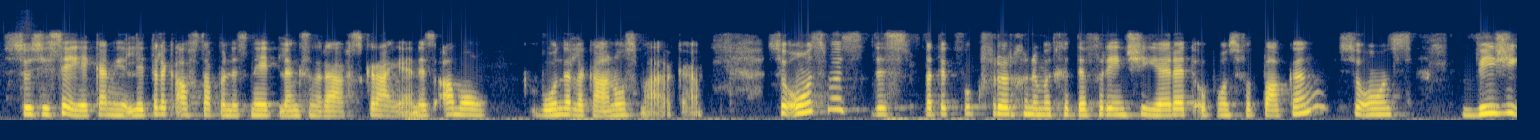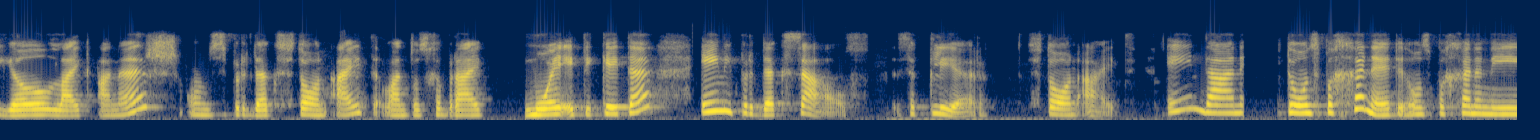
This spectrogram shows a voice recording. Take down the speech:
Soos jy sê, jy kan letterlik afstap en dis net links en regs krye en dis almal wonderlike handelsmerke. So ons moet dis wat ek ook vroeër genoem het gedifferensieer het op ons verpakking. So ons visueel lyk like anders. Ons produk staan uit want ons gebruik mooi etikette en die produk self se kleur staan uit. En dan toe ons begin het, het ons begin in die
